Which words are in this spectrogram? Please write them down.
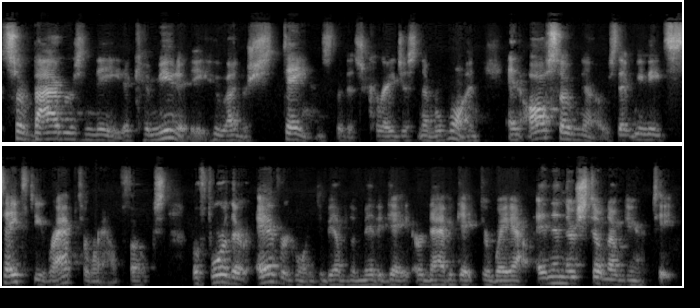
survivors need a community who understands that it's courageous, number one, and also knows that we need safety wrapped around folks before they're ever going to be able to mitigate or navigate their way out. And then there's still no guarantee.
